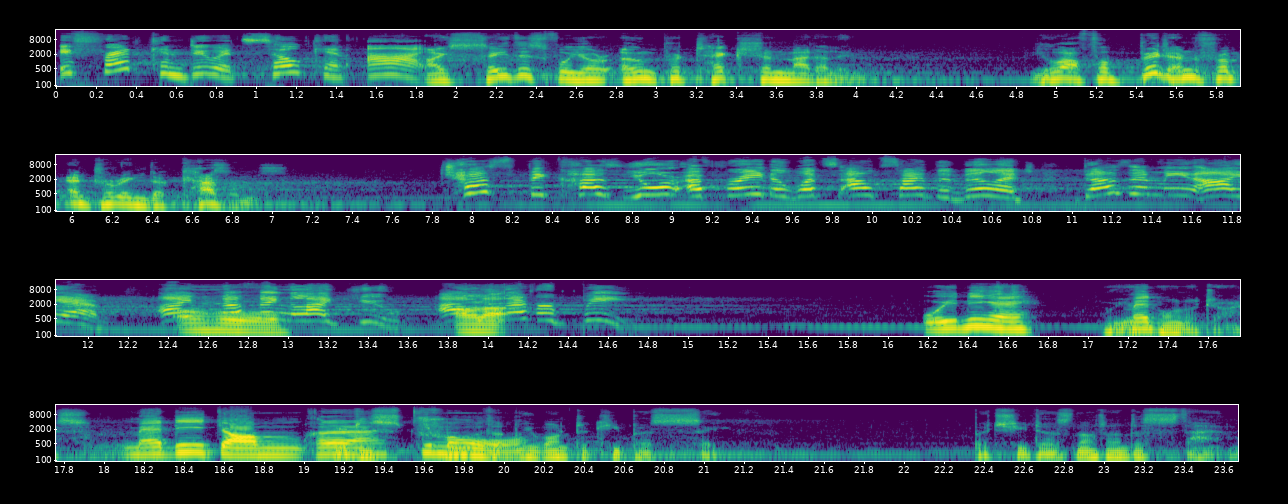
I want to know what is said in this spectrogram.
If Fred can do it, so can I. I say this for your own protection, Madeline. You are forbidden from entering the chasms. Just because you're afraid of what's outside the village doesn't mean I am. I'm Oh. nothing like you. I'llเอาล่ะ never be. อุ้ยนี่ไง We แมด apologize. แมดดี้จอมเขาเลยก It นะ is ที่โม true โห that we want to keep her safe. But she does not understand.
